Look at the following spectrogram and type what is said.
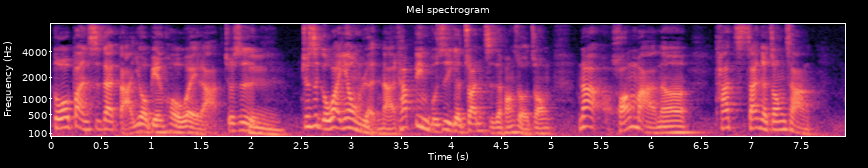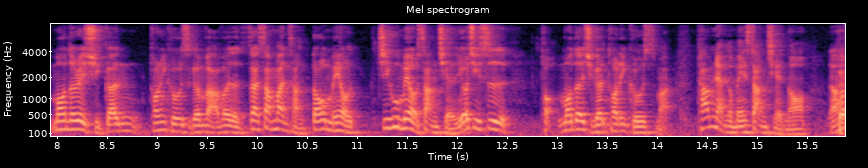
多半是在打右边后卫啦，就是就是个万用人呐，他并不是一个专职的防守中。那皇马呢，他三个中场。Modric 跟 Tony Cruz 跟 Valverde 在上半场都没有几乎没有上前，尤其是 Modric 跟 Tony Cruz 嘛，他们两个没上前哦，然后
